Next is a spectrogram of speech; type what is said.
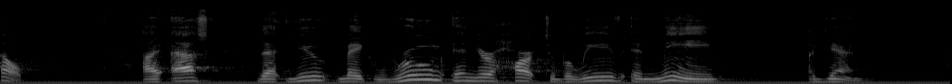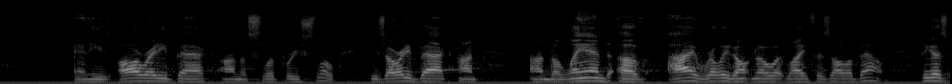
help. I ask that you make room in your heart to believe in me again. And he's already back on the slippery slope. He's already back on, on the land of, I really don't know what life is all about. Because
